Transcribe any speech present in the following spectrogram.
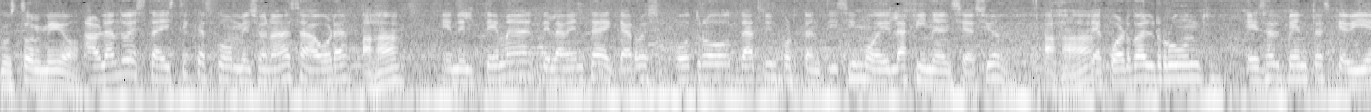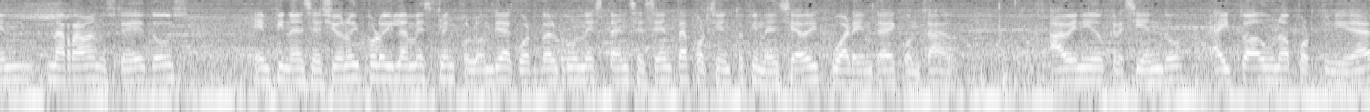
Gusto el mío. Hablando de estadísticas, como mencionabas ahora, Ajá, en el tema de la venta de carros, otro dato importantísimo es la financiación. ajá. De acuerdo al RUND, esas ventas que bien narraban ustedes dos, en financiación hoy por hoy la mezcla en Colombia, de acuerdo al RUN, está en 60% financiado y 40% de contado. Ha venido creciendo, hay toda una oportunidad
